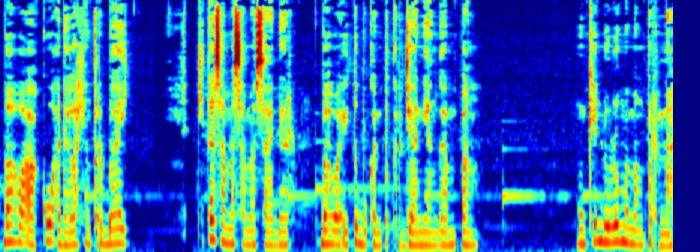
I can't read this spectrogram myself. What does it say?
bahwa aku adalah yang terbaik. Kita sama-sama sadar bahwa itu bukan pekerjaan yang gampang Mungkin dulu memang pernah.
